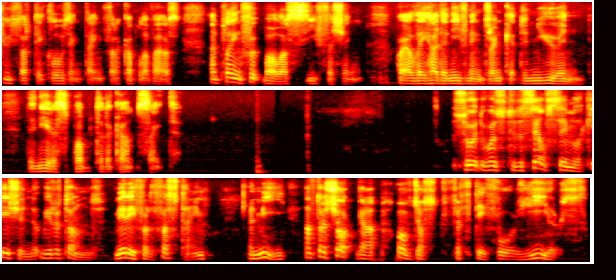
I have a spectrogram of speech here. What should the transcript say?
2.30 closing time for a couple of hours and playing football or sea fishing while they had an evening drink at the New Inn, the nearest pub to the campsite. So it was to the self same location that we returned, Mary for the first time, and me after a short gap of just 54 years.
